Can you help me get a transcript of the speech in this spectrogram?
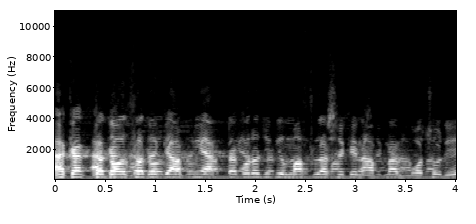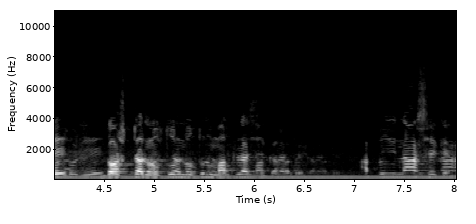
এক একটা জলসা থেকে আপনি একটা করে যদি মাসলা শেখেন, আপনার বছরে দশটা নতুন নতুন মাসলা শেখা হবে। আপনি যদি না শেখেন,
